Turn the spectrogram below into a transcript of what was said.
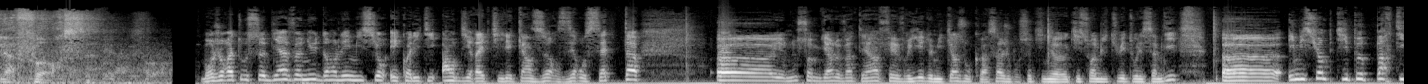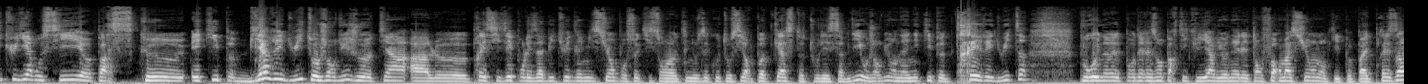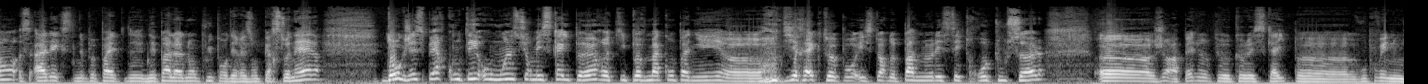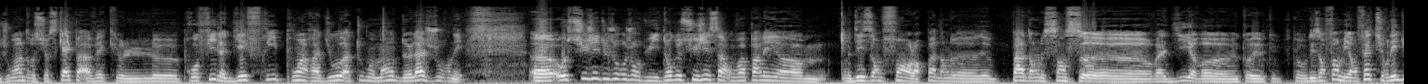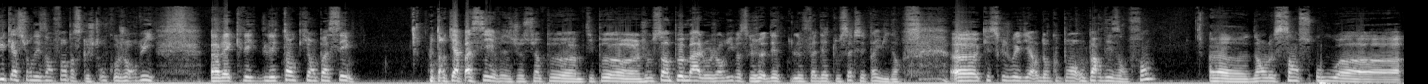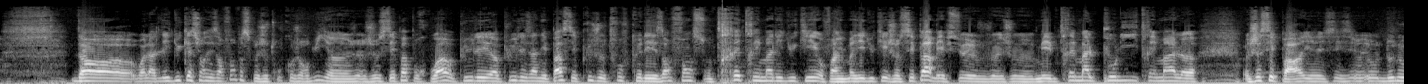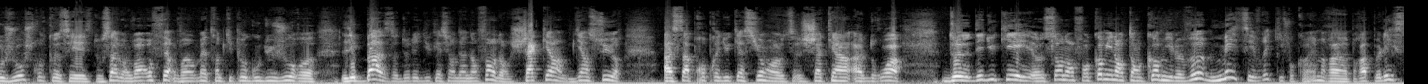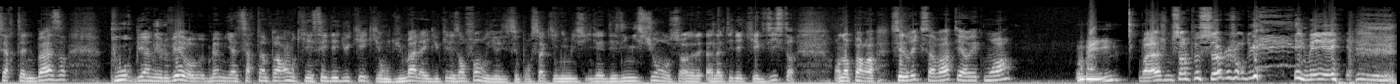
La force. Bonjour à tous, bienvenue dans l'émission Equality en direct. Il est 15h07. Euh, nous sommes bien le 21 février 2015 au passage pour ceux qui, ne- qui sont habitués tous les samedis. Euh, émission un petit peu particulière aussi euh, parce que équipe bien réduite aujourd'hui. Je tiens à le préciser pour les habitués de l'émission, pour ceux qui sont qui nous écoutent aussi en podcast tous les samedis. Aujourd'hui, on a une équipe très réduite pour une pour des raisons particulières. Lionel est en formation donc il peut pas être présent. Alex ne peut pas être n'est pas là non plus pour des raisons personnelles. Donc j'espère compter au moins sur mes Skypers qui peuvent m'accompagner euh, en direct pour histoire de pas me laisser trop tout seul. Euh, je rappelle que, que les Skype, euh, vous pouvez nous joindre sur Skype avec le profil gayfree.radio à tout moment de la journée. Euh, au sujet du jour aujourd'hui, donc le sujet ça, on va parler des enfants. Alors pas dans le pas dans le sens, on va dire des enfants, mais en fait sur l'éducation des enfants parce que je trouve qu'aujourd'hui, avec les temps qui ont passé. Le temps qui a passé, je suis un peu, un petit peu, euh, je me sens un peu mal aujourd'hui parce que le fait d'être tout seul, c'est pas évident. Euh, Qu'est-ce que je voulais dire? Donc, on parle des enfants. Euh, dans le sens où euh, dans voilà l'éducation des enfants parce que je trouve qu'aujourd'hui euh, je, je sais pas pourquoi plus les plus les années passent et plus je trouve que les enfants sont très très mal éduqués enfin mal éduqués je sais pas mais je, je mais très mal polis très mal euh, je sais pas. De nos jours je trouve que c'est tout ça. On va refaire on va remettre un petit peu au goût du jour euh, les bases de l'éducation d'un enfant. Donc chacun bien sûr a sa propre éducation euh, chacun a le droit de d'éduquer euh, son enfant comme il entend comme il le veut mais c'est vrai qu'il faut quand même ra- certaines bases pour bien élever Euh, même il y a certains parents qui essayent d'éduquer qui ont du mal à éduquer les enfants c'est pour ça qu'il y a des émissions à la télé qui existent. On en parlera. Cédric ça va? T'es avec moi? Oui, voilà, je me sens un peu seul aujourd'hui, mais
